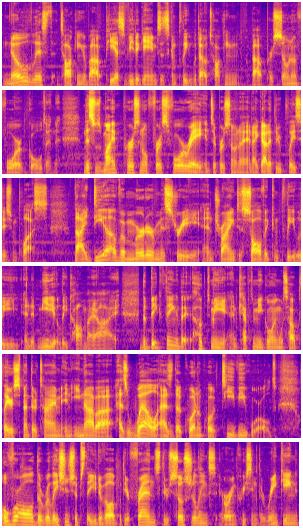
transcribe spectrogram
No list talking about PS Vita games is complete without talking about Persona 4 Golden. This was my personal first foray into Persona and I got it through PlayStation Plus. The idea of a murder mystery and trying to solve it completely and immediately caught my eye. The big thing that hooked me and kept me going was how players spent their time in Inaba as well as the quote unquote TV world. Overall, the relationships that you develop with your friends through social links or increasing the ranking,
